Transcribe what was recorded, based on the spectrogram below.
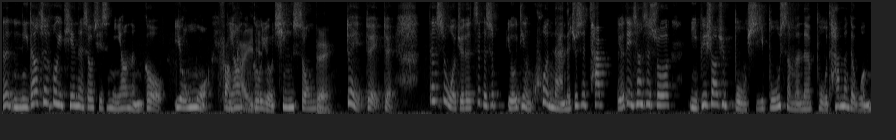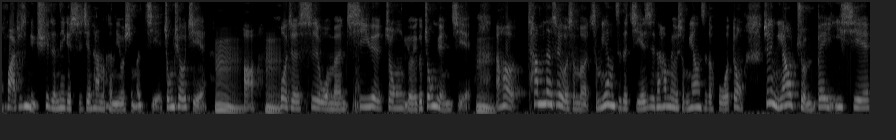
那你到最后一天的时候，其实你要能够幽默，你要能够有轻松，对，对对对，但是我觉得这个是有点困难的，就是它有点像是说，你必须要去补习，补什么呢？补他们的文化，就是你去的那个时间，他们可能有什么节，中秋节嗯啊，嗯或者是我们七月中有一个中元节，嗯然后他们那时候有什么什么样子的节日，他们有什么样子的活动，就是你要准备一些，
